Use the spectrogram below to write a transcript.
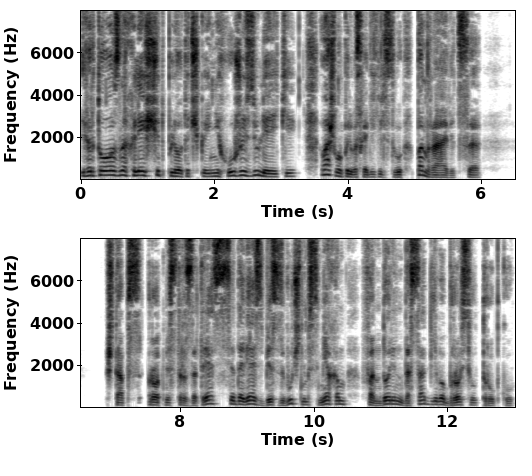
Виртуозно хлещет плеточкой, не хуже зюлейки. Вашему превосходительству понравится. Штабс-ротмистр затрясся, давясь беззвучным смехом, Фандорин досадливо бросил трубку.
